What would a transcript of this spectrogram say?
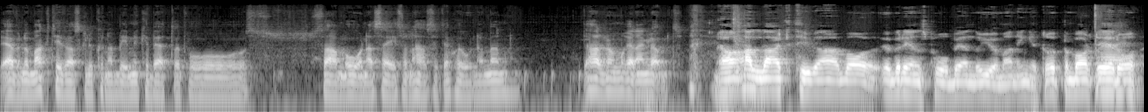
även de aktiva skulle kunna bli mycket bättre på att samordna sig i sådana här situationer. Men det hade de redan glömt. Ja, alla aktiva var överens på Åby, ändå gör man inget. Och uppenbart är då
